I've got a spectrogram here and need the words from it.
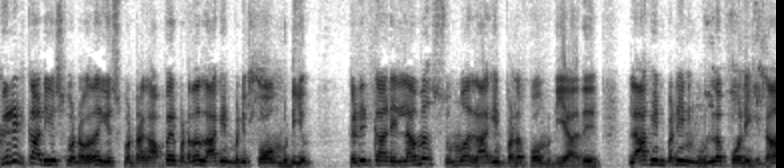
கிரெடிட் கார்டு யூஸ் பண்ணுறவங்க தான் யூஸ் பண்றாங்க. அப்பேற்பட்டதான் லாகின் பண்ணி போக முடியும். கிரெடிட் கார்டு இல்லாமல் சும்மா லாகின் பண்ண போக முடியாது. லாகின் பண்ணி நீங்கள் உள்ளே போனீங்கன்னா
